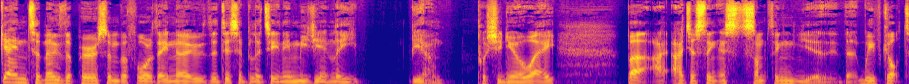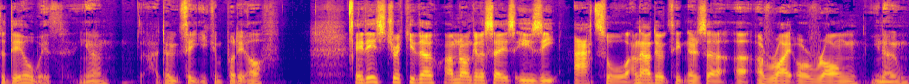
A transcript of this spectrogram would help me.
getting to know the person before they know the disability and immediately, you know, pushing you away. But I, I just think it's something that we've got to deal with. You know, I don't think you can put it off. It is tricky, though. I'm not going to say it's easy at all, and I don't think there's a, a, a right or wrong. You know,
